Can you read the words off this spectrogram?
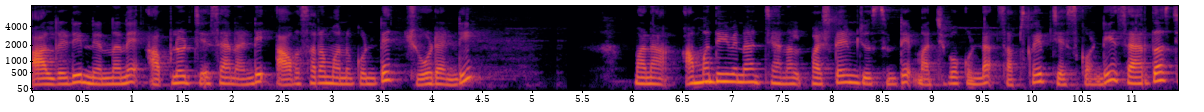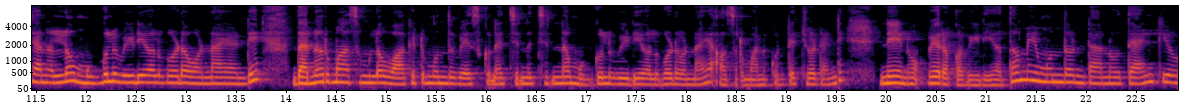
ఆల్రెడీ నిన్ననే అప్లోడ్ చేశానండి. అవసరం అనుకుంటే చూడండి. మన అమ్మ దీవెన ఛానల్ ఫస్ట్ టైం చూస్తుంటే మర్చిపోకుండా సబ్స్క్రైబ్ చేసుకోండి. శారదాస్ ఛానల్లో ముగ్గులు వీడియోలు కూడా ఉన్నాయండి. ధనుర్మాసంలో వాకిటి ముందు వేసుకునే చిన్న చిన్న ముగ్గులు వీడియోలు కూడా ఉన్నాయి. అవసరం అనుకుంటే చూడండి. నేను వేరొక వీడియోతో మీ ముందుంటాను. Thank you.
